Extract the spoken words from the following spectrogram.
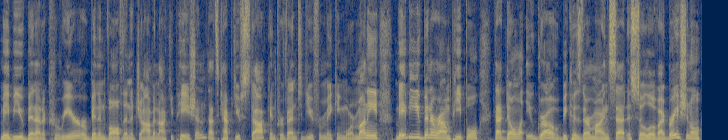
Maybe you've been at a career or been involved in a job and occupation that's kept you stuck and prevented you from making more money. Maybe you've been around people that don't let you grow because their mindset is so low vibrational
